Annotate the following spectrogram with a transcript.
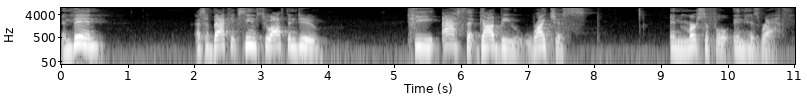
And then, as Habakkuk seems to often do, he asks that God be righteous and merciful in his wrath.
